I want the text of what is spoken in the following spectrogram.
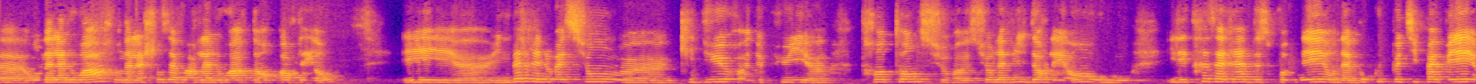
Euh, on a la Loire, on a la chance d'avoir la Loire dans Orléans et euh, une belle rénovation euh, qui dure depuis 30 ans sur, sur la ville d'Orléans où il est très agréable de se promener. On a beaucoup de petits pavés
